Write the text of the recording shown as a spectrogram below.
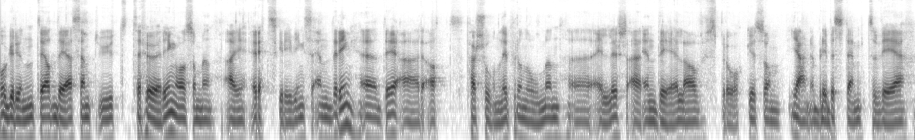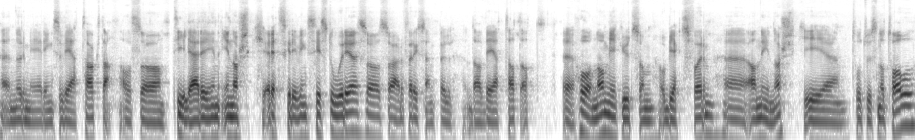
Og Grunnen til at det er sendt ut til høring og som en, ei rettskrivingsendring, eh, det er at personlig pronomen eh, ellers er en del av språket som gjerne blir bestemt ved eh, normeringsvedtak. Da. Altså Tidligere i, i norsk rettskrivingshistorie så, så er det f.eks. da vedtatt at Hånom gikk ut som objektsform av nynorsk i 2012.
